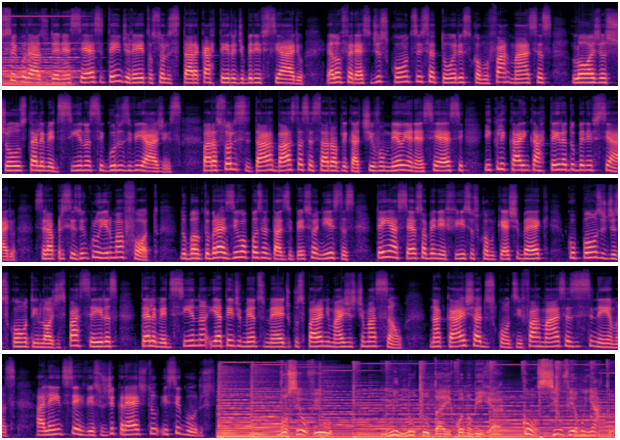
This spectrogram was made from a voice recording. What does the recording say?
Os segurados do INSS têm direito a solicitar a carteira de beneficiário. Ela oferece descontos em setores como farmácias, lojas, shows, telemedicina, seguros e viagens. Para solicitar, basta acessar o aplicativo Meu INSS e clicar em Carteira do Beneficiário. Será preciso incluir uma foto. No Banco do Brasil, aposentados e pensionistas têm acesso a benefícios como cashback, cupons de desconto em lojas parceiras, telemedicina e atendimentos médicos para animais de estimação. Na Caixa, há descontos em farmácias e cinemas, além de serviços de crédito e seguros. Você ouviu Minuto da Economia, com Silvia Munhato.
